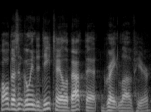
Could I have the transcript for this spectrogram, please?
Paul doesn't go into detail about that great love here.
